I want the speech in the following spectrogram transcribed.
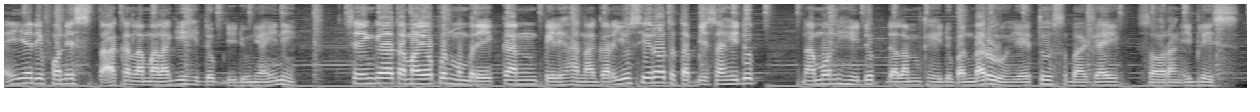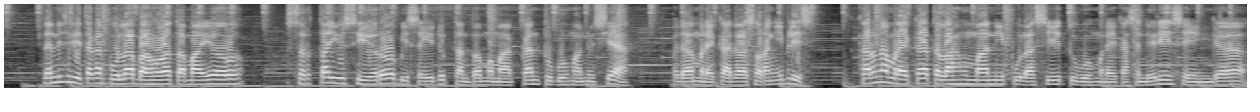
ia difonis tak akan lama lagi hidup di dunia ini. Sehingga Tamayo pun memberikan pilihan agar Yushiro tetap bisa hidup namun hidup dalam kehidupan baru yaitu sebagai seorang iblis. Dan diceritakan pula bahwa Tamayo serta Yushiro bisa hidup tanpa memakan tubuh manusia padahal mereka adalah seorang iblis karena mereka telah memanipulasi tubuh mereka sendiri sehingga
